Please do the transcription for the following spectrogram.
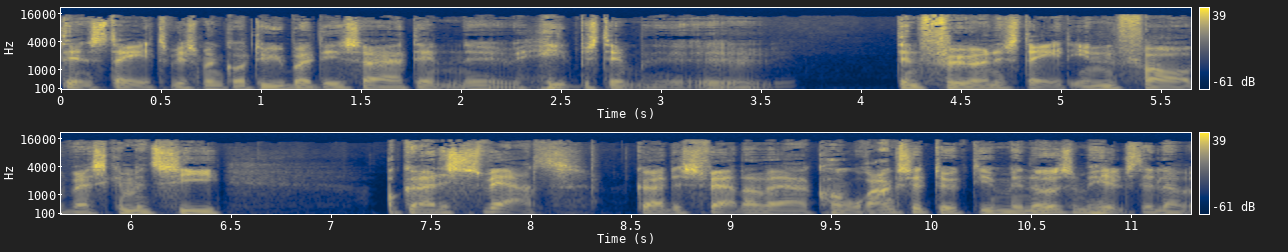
Den stat, hvis man går dybere i det, så er den øh, helt bestemt øh, den førende stat inden for, hvad skal man sige, at gøre det svært gøre det svært at være konkurrencedygtig med noget som helst, eller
